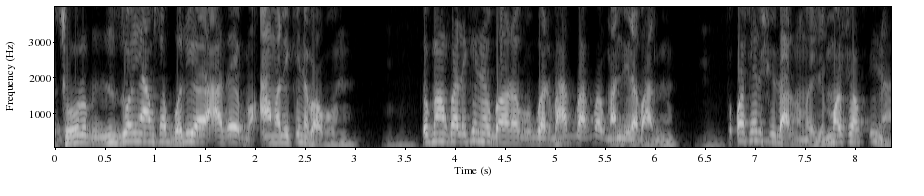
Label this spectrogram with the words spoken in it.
छोरो जोइ आउँछ भोलि आज आमाले किन भगाउनु त्यो गाउँकाले किन गएर गएर भाग भाग भाग भनेर भाग्नु? त्यो कसरी सुधार्नु मैले? म सक्दिनँ।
